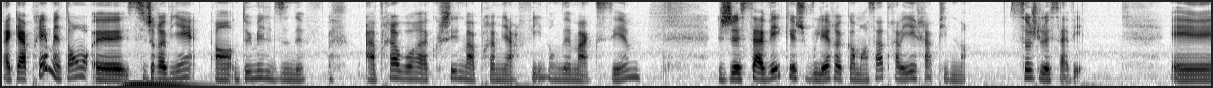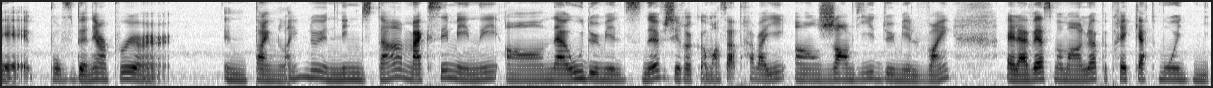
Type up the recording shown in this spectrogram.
Fait qu'après, mettons, euh, si je reviens en 2019, après avoir accouché de ma première fille, donc de Maxime, je savais que je voulais recommencer à travailler rapidement. Ça, je le savais. Et pour vous donner un peu une timeline, une ligne du temps, Maxime est né en août 2019. J'ai recommencé à travailler en janvier 2020. Elle avait à ce moment-là à peu près quatre mois et demi.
